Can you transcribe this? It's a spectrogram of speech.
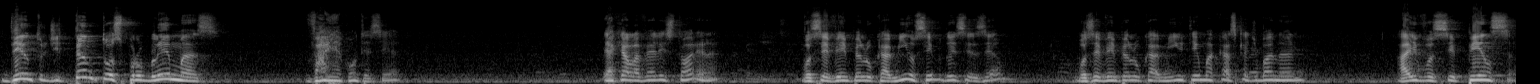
dentro de tantos problemas vai acontecer. É aquela velha história, né? Você vem pelo caminho, eu sempre dou esse exemplo. Você vem pelo caminho e tem uma casca de banana. Aí você pensa,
